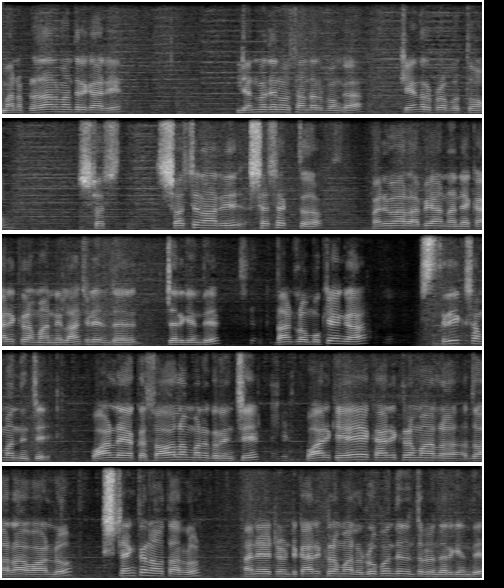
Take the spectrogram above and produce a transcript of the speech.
మన ప్రధానమంత్రి గారి జన్మదినం సందర్భంగా కేంద్ర ప్రభుత్వం స్వచ్ స్వచ్ఛ నారీ సశక్త్ పరివార్ అభియాన్ అనే కార్యక్రమాన్ని లాంచ్ చేయడం జ- జరిగింది. దాంట్లో ముఖ్యంగా స్త్రీకి సంబంధించి వాళ్ళ యొక్క స్వావలంబన గురించి వారికి ఏ ఏ కార్యక్రమాల ద్వారా వాళ్ళు స్ట్రెంగ్తన్ అవుతారు అనేటువంటి కార్యక్రమాలు రూపొందించడం జరిగింది.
